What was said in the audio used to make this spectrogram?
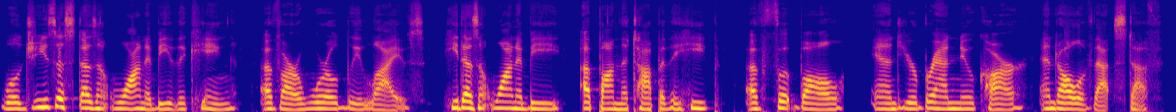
Well, Jesus doesn't want to be the king of our worldly lives. He doesn't want to be up on the top of the heap of football and your brand new car and all of that stuff.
